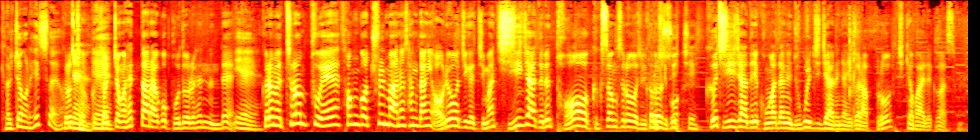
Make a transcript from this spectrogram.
결정을 했어요. 그렇죠. 네. 그 예. 결정을 했다라고 보도를 했는데 예. 그러면 트럼프의 선거 출마는 상당히 어려워지겠지만 지지자들은 더 극성스러워질 것이고 있지. 그 지지자들이 공화당에 누굴 지지하느냐 이걸 앞으로 지켜봐야 될 것 같습니다.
